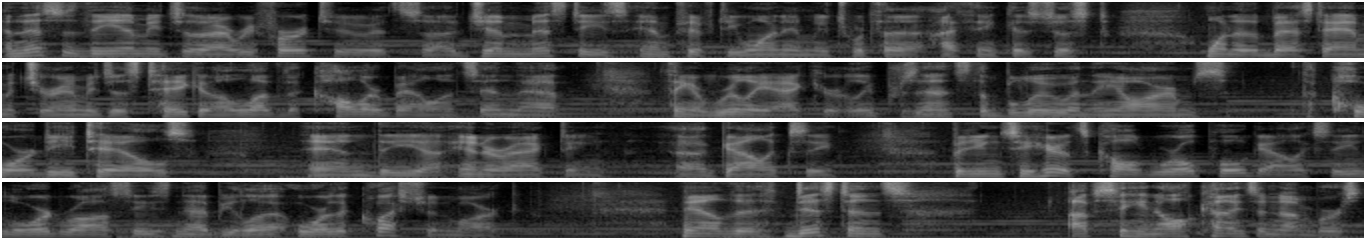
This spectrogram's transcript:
and this is the image that I refer to. It's uh, Jim Misti's M51 image, which uh, I think is just one of the best amateur images taken. I love the color balance in that. I think it really accurately presents the blue in the arms, the core details, and the uh, interacting uh, galaxy. But you can see here it's called Whirlpool Galaxy, Lord Rosse's Nebula, or the question mark. Now the distance, I've seen all kinds of numbers,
